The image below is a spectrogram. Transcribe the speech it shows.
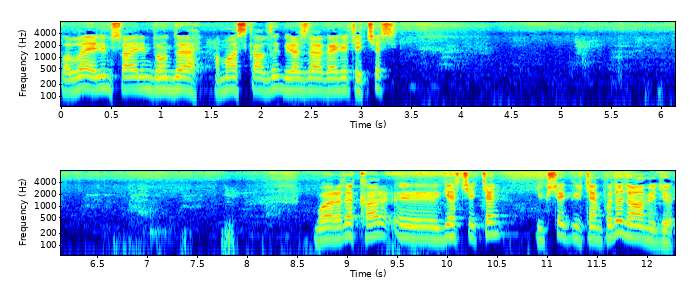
Vallahi elim sağ elim dondu. Ama az kaldı. Biraz daha gayret edeceğiz. Bu arada kar e, gerçekten yüksek bir tempoda devam ediyor.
